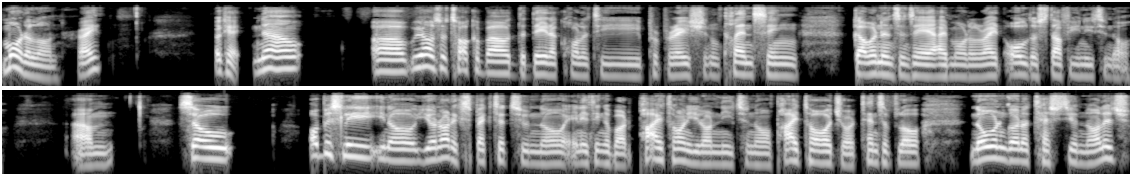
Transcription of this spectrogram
model on, right? Okay, now uh, we also talk about the data quality, preparation, cleansing, governance and AI model, right? All the stuff you need to know. Um, so obviously, you know, you're not expected to know anything about Python. You don't need to know PyTorch or TensorFlow. No one going to test your knowledge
